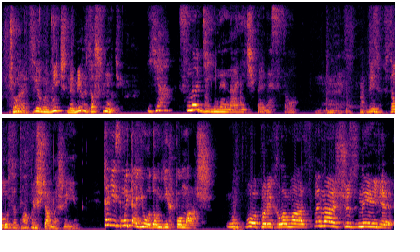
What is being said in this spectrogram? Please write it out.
Вчора цілу ніч не міг заснути. Я снодійне на ніч принесу. Десь взялося два прища на шиї. Та візьми та йодом їх помаш. Ну, поперек лама, спина що зниє.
